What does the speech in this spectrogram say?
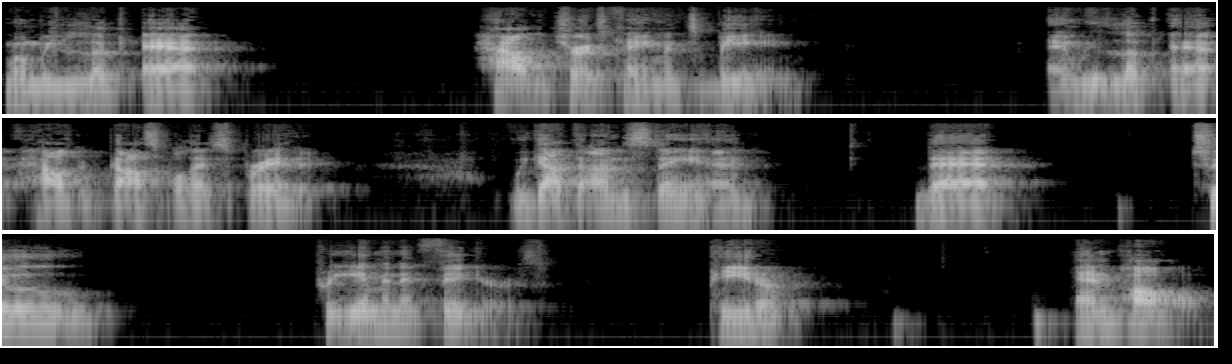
when we look at how the church came into being and we look at how the gospel has spread it, we got to understand that two preeminent figures, Peter and Paul,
